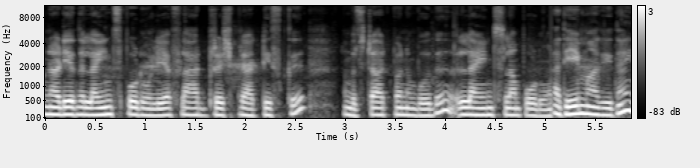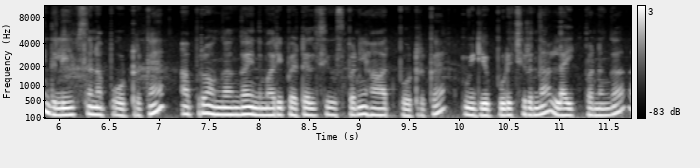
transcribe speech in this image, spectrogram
முன்னாடி அந்த லைன்ஸ் போடுவோம் இல்லையா? ஃப்ளாட் ப்ரஷ் ப்ராக்டிஸ்க்கு நம்ம ஸ்டார்ட் பண்ணும்போது லைன்ஸ்லாம் போடுவோம். அதே மாதிரி தான் இந்த லீவ்ஸை நான் போட்டிருக்கேன். அப்புறம் அங்கங்கே இந்த மாதிரி பெட்டல்ஸ் யூஸ் பண்ணி ஹார்ட் போட்டிருக்கேன். வீடியோ பிடிச்சிருந்தா லைக் பண்ணுங்கள்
